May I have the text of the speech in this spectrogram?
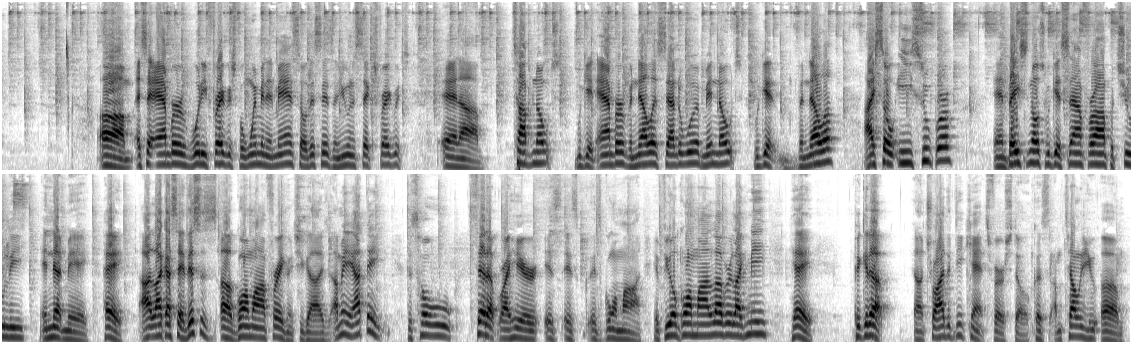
Um, it's an amber woody fragrance for women and men. So this is a unisex fragrance. And uh, top notes, we get amber, vanilla, sandalwood. Mid notes, we get vanilla, ISO E Super. And base notes, we get saffron, patchouli, and nutmeg. Hey, I, like I said, this is a gourmand fragrance, you guys. I mean, I think this whole setup right here is is is gourmand. If you're a gourmand lover like me, hey, pick it up. Uh, try the decants first, though, because I'm telling you, um,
